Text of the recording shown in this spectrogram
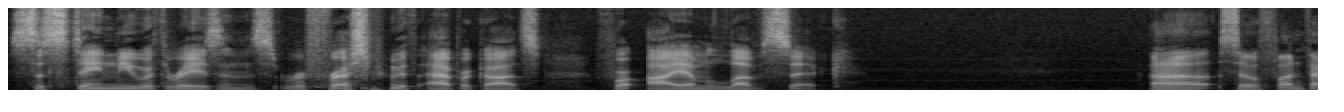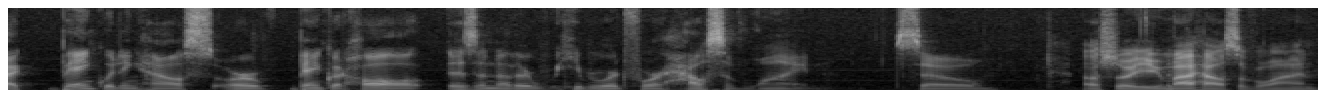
sustained me with raisins, refreshed me with apricots, for I am lovesick. Uh, so, fun fact banqueting house or banquet hall is another Hebrew word for house of wine. So, I'll show you my house of wine.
